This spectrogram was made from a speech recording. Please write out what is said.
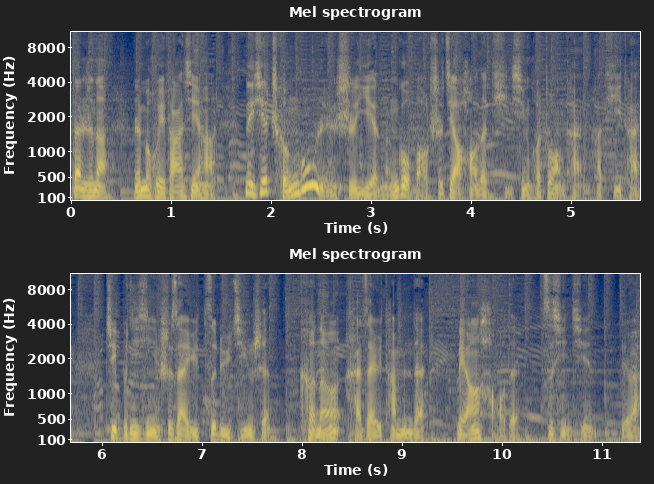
但是呢，人们会发现哈，那些成功人士也能够保持较好的体型和状态和体态。这不仅仅是在于自律精神，可能还在于他们的良好的自信心，对吧？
